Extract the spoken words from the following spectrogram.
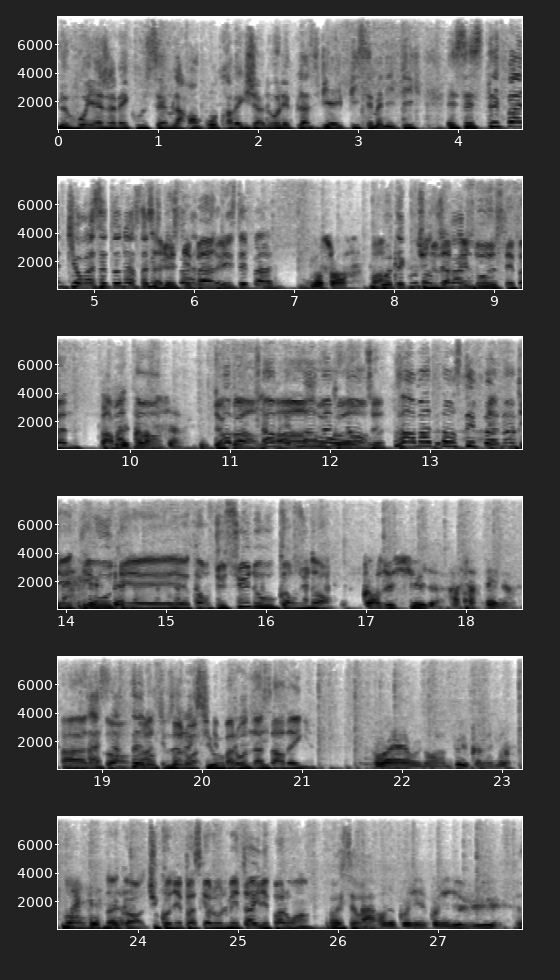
le voyage avec Oussem, la rencontre avec Jeannot, les places VIP, c'est magnifique. Et c'est Stéphane qui aura cet honneur. Salut, Salut Stéphane. Stéphane. Salut Stéphane. Bonsoir. Bon, Bon, content, tu nous Stéphane appelles d'où, Stéphane? Par maintenant. hein. De Corse. Ah, par de maintenant. Corse. Par maintenant, Stéphane. hein. T'es où? T'es Corse du Sud ou Corse du Nord? Corse du Sud, à Sartène. Ah, À d'accord. Sartène, Ah, en t'es pas, loin- pas loin de la. Sardaigne. Ouais, oh non, un peu quand même. Hein. Bon, d'accord. Tu connais Pascal Olmeta, il est pas loin. Oui, c'est vrai. Ah, on le connaît, on connaît de vue. Ah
